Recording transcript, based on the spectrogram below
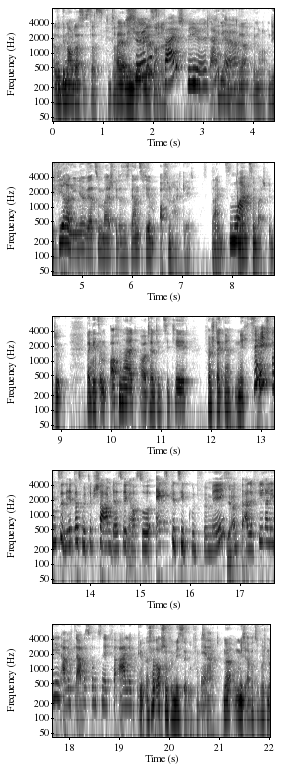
Also genau das ist das. Die Dreierlinie Schönes in der Sonne. Beispiel, danke. Ich, ja, genau. Und die Viererlinie wäre zum Beispiel, dass es ganz viel um Offenheit geht. Deins. Ne, zum Beispiel. Du. Da geht es um Offenheit, Authentizität, verstecke nichts. Für mich funktioniert das mit dem Charme deswegen auch so explizit gut für mich ja. und für alle Viererlinien, aber ich glaube, es funktioniert für alle gut. Es hat auch schon für mich sehr gut funktioniert, ja. ne, um mich einfach zu pushen.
